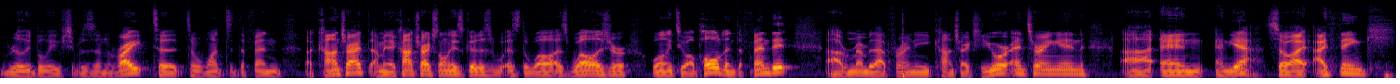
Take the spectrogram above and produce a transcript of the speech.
really believe she was in the right to to want to defend a contract. I mean, a contract's only as good as as the well as well as you're willing to uphold and defend it. Uh, remember that for any contracts you're entering in, uh, and and yeah. So I I think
